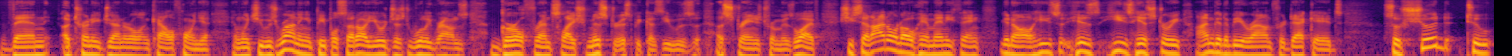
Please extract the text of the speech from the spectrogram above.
then attorney general in California. And when she was running, and people said, Oh, you were just Willie Brown's girlfriend slash mistress because he was estranged from his wife. She said, I don't owe him anything. You know, he's his he's history. I'm going to be around for decades. So should to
